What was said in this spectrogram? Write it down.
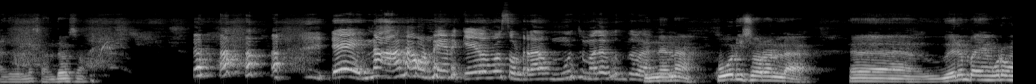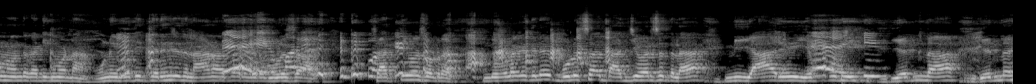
அது வந்து சந்தோஷம். ஏய் என்ன ஆனா உன்னை எனக்கு கேவலமா சொல்ற? மூச்சு மேல குத்துவேன் என்னன்னா கோடீஸ்வரன்ல வெறும் பையன் கூட உன்னை வந்து கட்டிக்க மாட்டான். உன்னை பற்றி தெரிஞ்சது நானாக முழுசா. சத்தியமா சொல்றேன். இந்த உலகத்திலே முழுசா இந்த அஞ்சு வருஷத்துல நீ யாரு எப்படி என்ன என்ன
